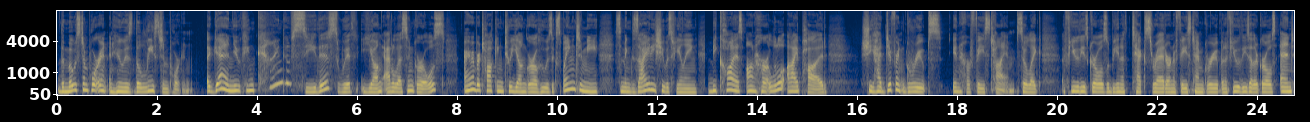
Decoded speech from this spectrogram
the most important and who is the least important. Again, you can kind of see this with young adolescent girls. I remember talking to a young girl who was explaining to me some anxiety she was feeling because on her little iPod, she had different groups in her FaceTime. So, like, a few of these girls will be in a text thread or in a FaceTime group, and a few of these other girls. And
